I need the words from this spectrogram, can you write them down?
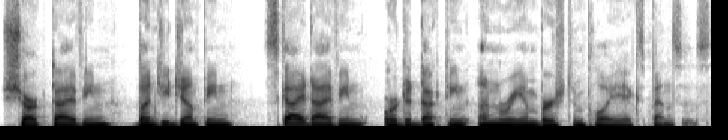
Shark diving, bungee jumping, skydiving, or deducting unreimbursed employee expenses?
